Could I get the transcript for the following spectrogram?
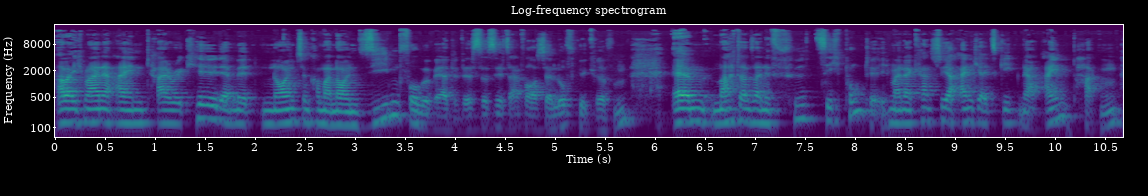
Aber ich meine, ein Tyreek Hill, der mit 19,97 vorbewertet ist, das ist jetzt einfach aus der Luft gegriffen, ähm, macht dann seine 40 Punkte. Ich meine, da kannst du ja eigentlich als Gegner einpacken,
